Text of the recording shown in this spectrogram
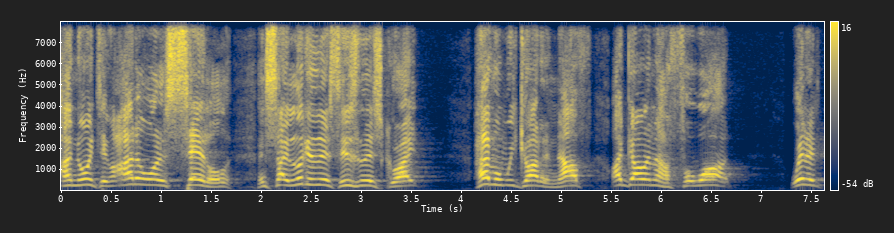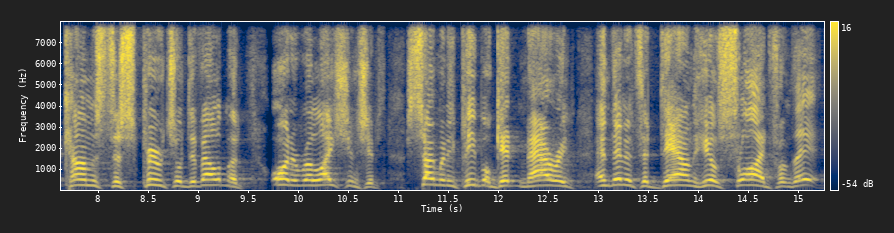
anointing. I don't want to settle and say, Look at this, isn't this great? Haven't we got enough? I go enough for what? When it comes to spiritual development or to relationships, so many people get married and then it's a downhill slide from there.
